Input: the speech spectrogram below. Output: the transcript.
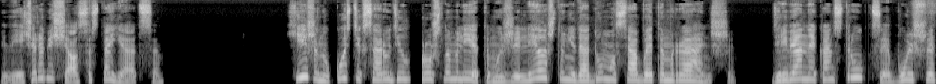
Вечер обещал состояться. Хижину Костик соорудил прошлым летом и жалел, что не додумался об этом раньше. Деревянная конструкция, больше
